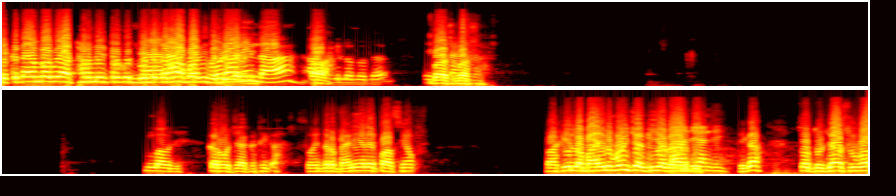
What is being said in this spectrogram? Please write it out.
ਇੱਕ ਟਾਈਮ ਦਾ ਕੋਈ 8 ਲੀਟਰ ਕੋਈ ਦੁੱਧ ਕਰਨਾ ਬਾਦੀ ਥੋੜਾ ਨਹੀਂ ਹੁੰਦਾ 8 ਹਾਂ। ਕਿਲੋ ਦੁੱਧ ਇੱਕ ਬਸ time ਬਸ। ਦਾ। ਲਓ ਜੀ ਕਰੋ ਚੈੱਕ ਠੀਕ ਆ? ਸੋ ਇਧਰ ਬਹਿਣੀ ਵਾਲੇ ਪਾਸਿਓਂ। ਬਾਕੀ ਲੰਬਾਈ ਲੰਬੂਈ ਚੰਗੀ ਆ ਬੈਠ ਹਾਂਜੀ ਦੀ ਹਾਂਜੀ। ਠੀਕ ਆ? ਸੋ ਦੂਜਾ ਸੂਬਾ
